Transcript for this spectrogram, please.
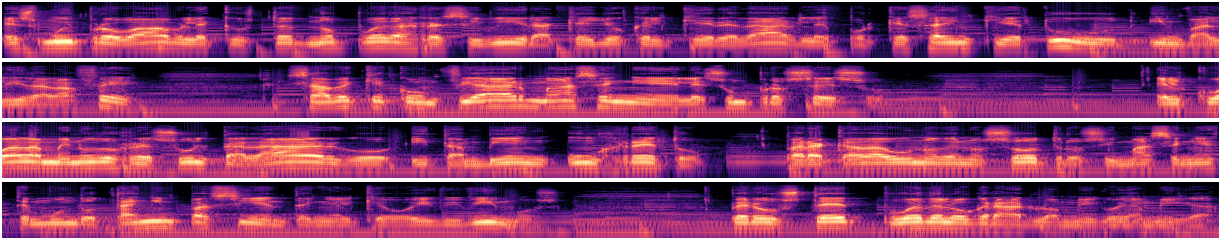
es muy probable que usted no pueda recibir aquello que Él quiere darle porque esa inquietud invalida la fe. Sabe que confiar más en Él es un proceso, el cual a menudo resulta largo y también un reto para cada uno de nosotros y más en este mundo tan impaciente en el que hoy vivimos. Pero usted puede lograrlo, amigo y amiga.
